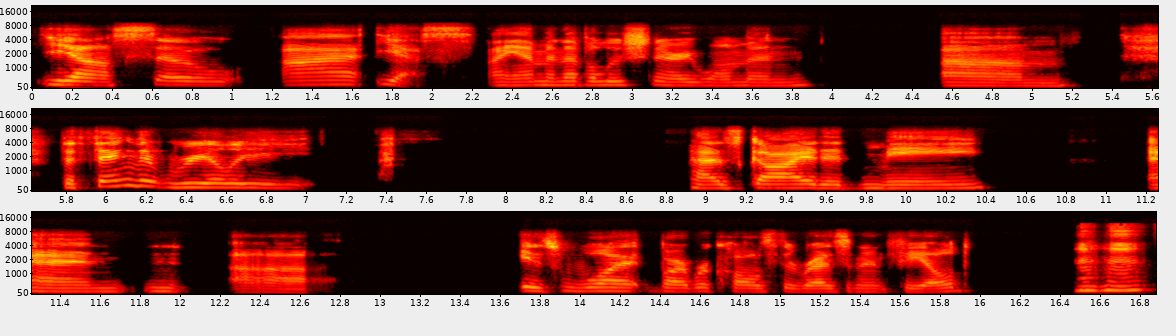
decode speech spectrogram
yeah, so I yes, I am an evolutionary woman. Um, the thing that really has guided me and uh, is what Barbara calls the resonant field. Mm-hmm.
